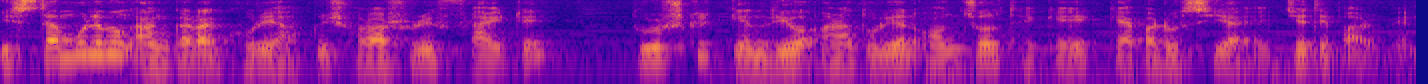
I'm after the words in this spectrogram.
ইস্তাম্বুল এবং আঙ্কারা ঘুরে আপনি সরাসরি ফ্লাইটে তুরস্কের কেন্দ্রীয় আনাতোলিয়ান অঞ্চল থেকে ক্যাপাডোসিয়ায় যেতে পারবেন।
